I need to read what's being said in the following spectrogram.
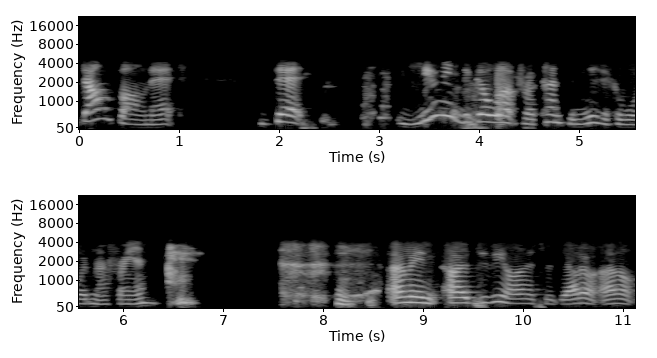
stomp on it that you need to go up for a country music award, my friend. I mean, uh, to be honest with you, I don't, I don't,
